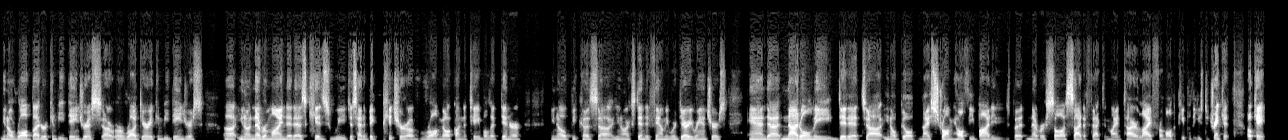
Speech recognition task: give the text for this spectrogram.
you know, raw butter can be dangerous or, or raw dairy can be dangerous. Uh, you know, never mind that as kids, we just had a big pitcher of raw milk on the table at dinner, you know, because, uh, you know, our extended family were dairy ranchers and uh, not only did it uh, you know build nice strong healthy bodies but never saw a side effect in my entire life from all the people that used to drink it okay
